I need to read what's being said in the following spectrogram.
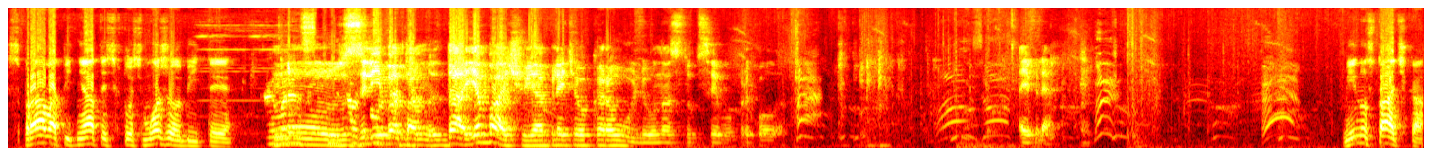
справа піднятись хтось може обійти. Ну, зліва там. Да, я бачу, я, блядь, його караулю, у нас тут сиво приколи. Ай, бля. Мінус тачка.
